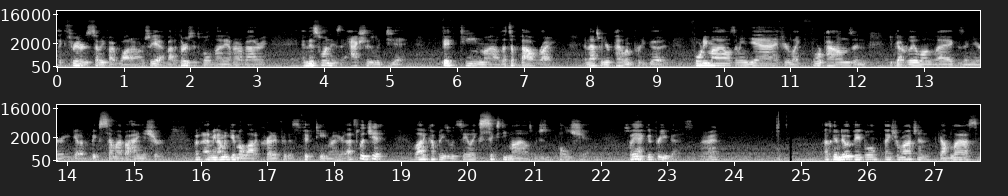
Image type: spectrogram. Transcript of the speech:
like 375 watt hours. So yeah, about a 36 volt, 9 amp hour battery. And this one is actually legit. 15 miles. That's about right. And that's when you're pedaling pretty good. 40 miles, I mean, yeah, if you're like four pounds and you've got really long legs and you're, you got a big semi behind you, sure. But I mean, I'm to give them a lot of credit for this 15 right here. That's legit. A lot of companies would say like 60 miles, which is bullshit. So yeah, good for you guys. All right. That's going to do it, people. Thanks for watching. God bless.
